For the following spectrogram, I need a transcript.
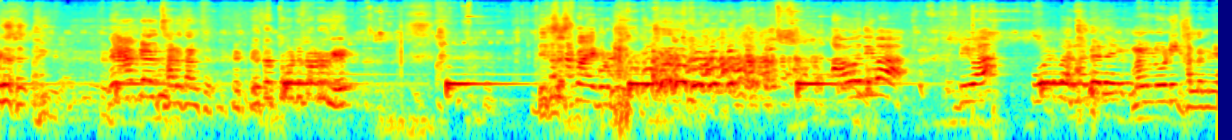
नाही आपल्याला सारं सांगतं त्याचं तोट काढून घे. डिशेस माझ्याकडून अहो दिवा. दिवा पोट भरलं का नाही? मग लोणी खाल्लं मी.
